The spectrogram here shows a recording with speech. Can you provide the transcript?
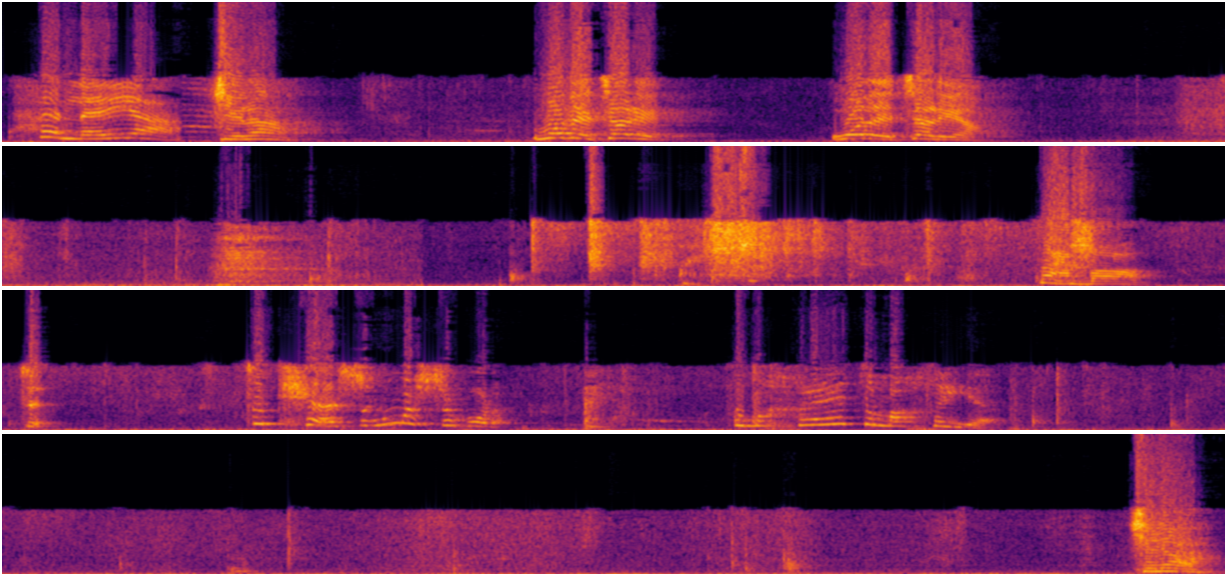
快来呀！金兰，我在这里，我在这里啊！冠宝，这这天什么时候了？哎呀，怎么还这么黑呀？金兰，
